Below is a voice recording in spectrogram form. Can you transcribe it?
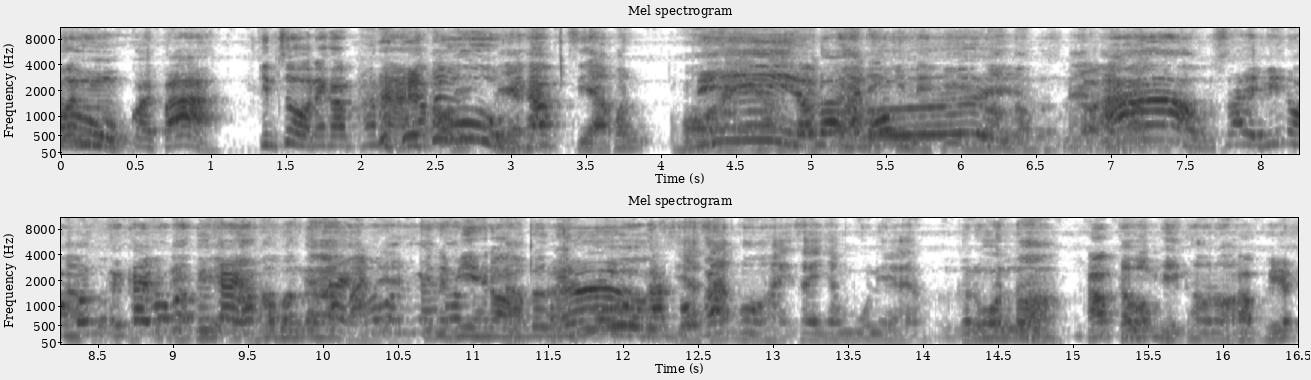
เพิ่น โอ้ก้อยปลา กินโซ่นะครับพ่อหนาครับโอ้นี่นี่คครัรับ บเสียคนห่อนี่ให้เรียบร้อยครับได้กินในพี่น้องเขาเบิ่งนะสุดยอดอ้าวใส่พี่น้องเบิ่งใกล้ๆมาเบิ่งใกล้ๆครับเขาเบิ่งได้ครับบาดเนี่ยกินให้พี่ให้น้องเบิ่งเอเลยอเสียสักห่อให้ใส่หยังบูเนี่ยกระโดนเนาะครับกระผบอกมพริกเขาเนาะครับเพชร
